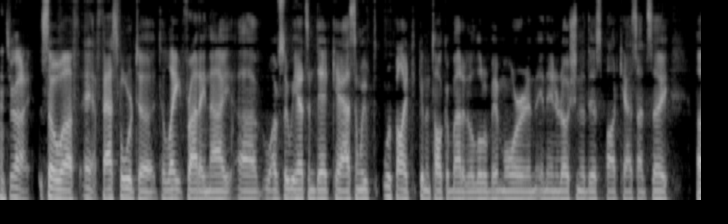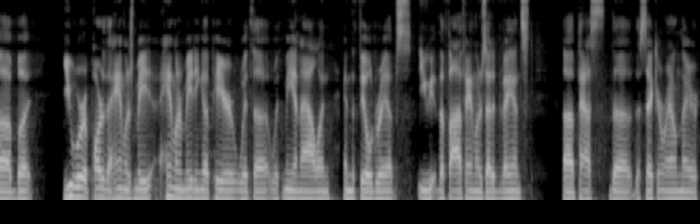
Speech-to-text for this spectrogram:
That's right. So uh, eh, fast forward to, to late Friday night. Uh, obviously, we had some dead casts, and we we're probably going to talk about it a little bit more in, in the introduction of this podcast. I'd say. Uh, but you were a part of the handlers meet handler meeting up here with uh, with me and Allen and the field reps. You the five handlers that advanced uh, past the the second round there.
